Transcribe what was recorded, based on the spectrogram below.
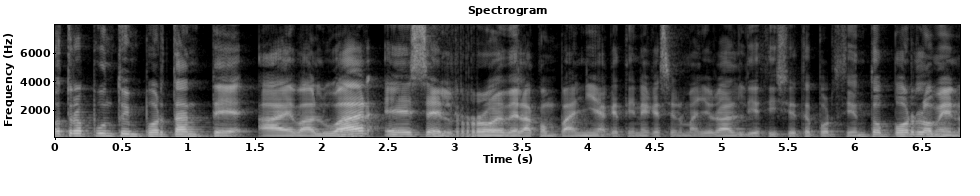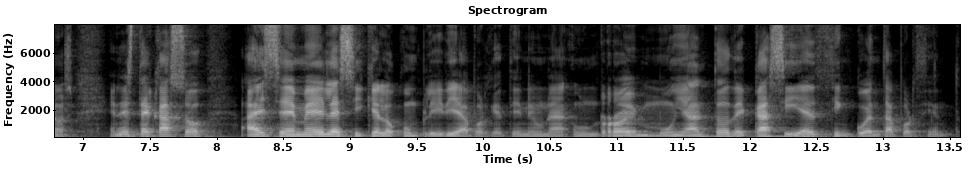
Otro punto importante a evaluar es el ROE de la compañía, que tiene que ser mayor al 17% por lo menos. En este caso, ASML sí que lo cumpliría porque tiene un ROE muy alto de casi el 50%.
